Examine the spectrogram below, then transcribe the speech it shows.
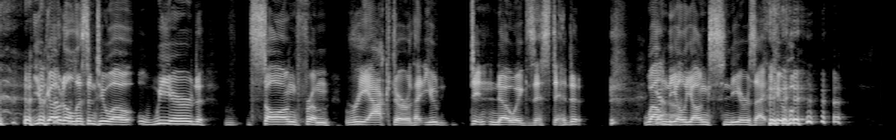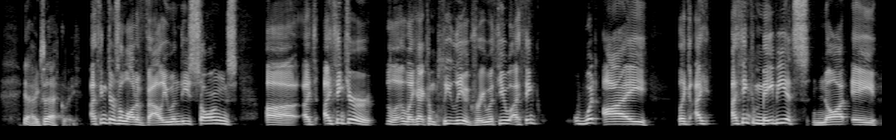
you go to listen to a weird song from Reactor that you didn't know existed while Yeah. Neil Young sneers at you. yeah, exactly. I think there's a lot of value in these songs. Uh, I I think you're like I completely agree with you. I think what I like I I think maybe it's not a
